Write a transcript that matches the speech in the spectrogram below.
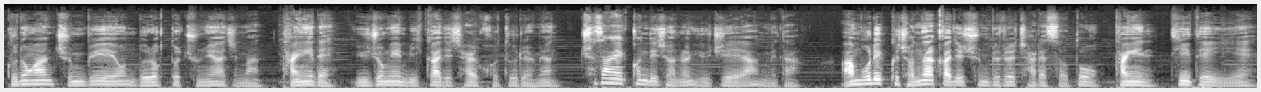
그동안 준비해온 노력도 중요하지만 당일에 유종의 미까지 잘 거두려면 최상의 컨디션을 유지해야 합니다. 아무리 그 전날까지 준비를 잘했어도 당일 D-Day에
